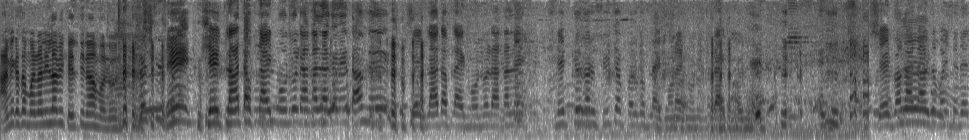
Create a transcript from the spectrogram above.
आम्ही कसं मनालीला बी केलती ना म्हणून. शेटला आता फ्लाईट मोड वर टाकायला लागले थांब शेटला आता फ्लाईट मोड वर टाकायला switch off flight mode flight mode शेट बघा आता आमचे पैसे देईल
